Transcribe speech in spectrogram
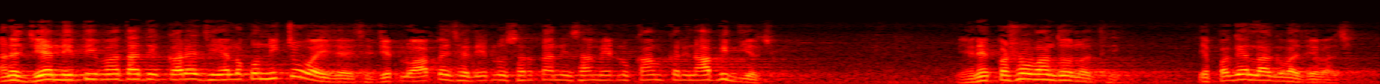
અને જે નીતિ માતાથી કરે છે એ લોકો નીચોવાઈ જાય છે. જેટલું આપે છે એટલું સરકારની સામે એટલું કામ કરીને આપી દે છે. એને કશો વાંધો નથી. એ પગે લાગવા જેવા છે.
